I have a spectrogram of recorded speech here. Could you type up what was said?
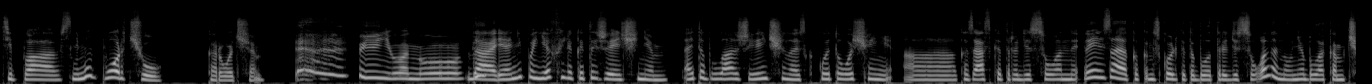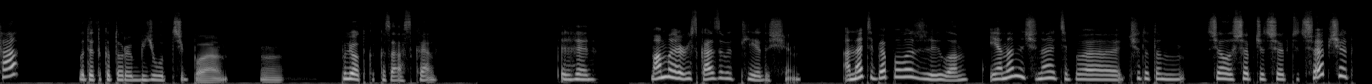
типа «Сниму порчу», короче. Ивану. Да, и они поехали к этой женщине. А это была женщина из какой-то очень а, казахской традиционной... Ну, я не знаю, как, насколько это было традиционно, но у нее была камча, вот эта, которую бьют, типа, плетка казахская. Мама рассказывает следующее. Она тебя положила, и она начинает, типа, что-то там сначала шепчет, шепчет, шепчет,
